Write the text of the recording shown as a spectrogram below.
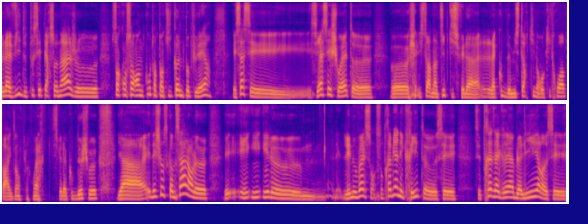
la vie de tous ces personnages euh, sans qu'on s'en rende compte en tant qu'icône populaire. Et ça, c'est assez chouette. Euh, euh, l'histoire d'un type qui se fait la, coupe de Mr. T dans Rocky 3, par exemple. Voilà, qui se fait la coupe de cheveux. Il y a des choses comme ça. Alors, le, et, le, les nouvelles sont, sont très bien écrites. euh, C'est c'est très agréable à lire. C'est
